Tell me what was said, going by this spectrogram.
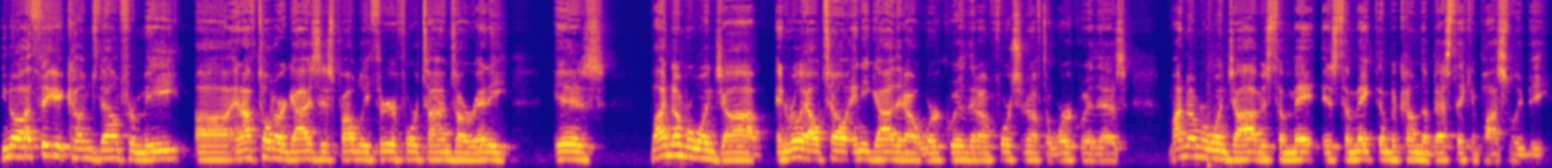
you know, I think it comes down for me, uh, and I've told our guys this probably three or four times already. Is my number one job, and really, I'll tell any guy that I work with that I'm fortunate enough to work with is my number one job is to make is to make them become the best they can possibly be,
